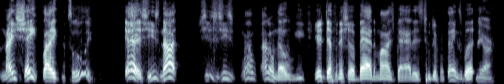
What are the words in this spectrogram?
nice shape. Like, Absolutely. yeah, she's not. She's she's well. I don't know. You, your definition of bad and mine's bad is two different things. But They are.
